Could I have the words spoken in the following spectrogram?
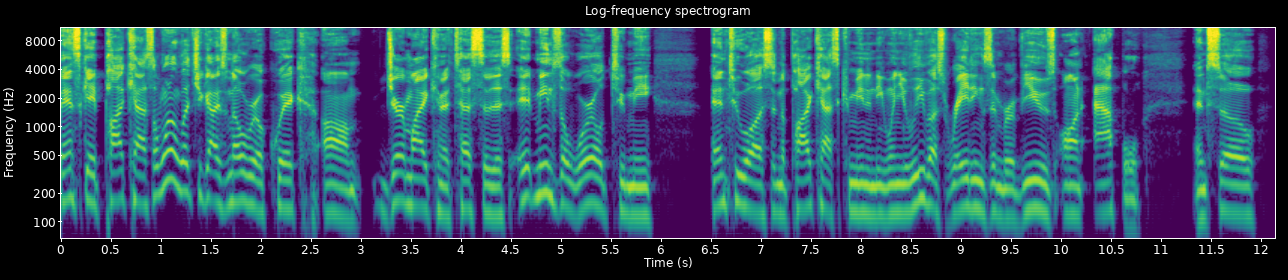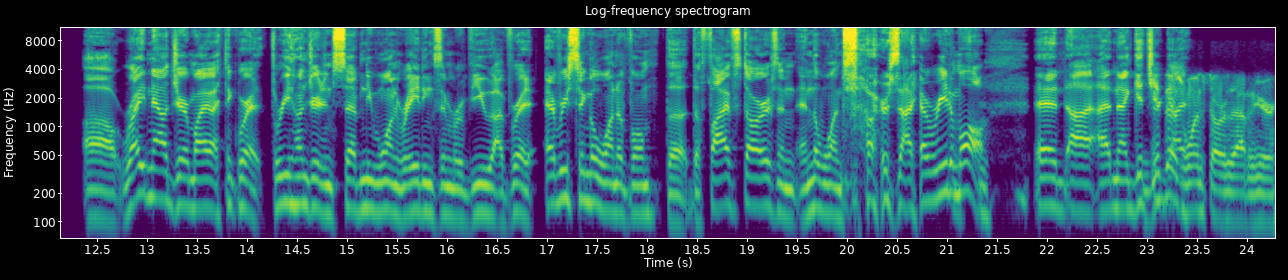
Landscape podcast. I want to let you guys know real quick. Um, Jeremiah can attest to this. It means the world to me and to us in the podcast community when you leave us ratings and reviews on Apple. And so, uh, right now, Jeremiah, I think we're at 371 ratings and review. I've read every single one of them, the the five stars and, and the one stars. I read them all, and uh, and I get, Get those guys- one stars out of here.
